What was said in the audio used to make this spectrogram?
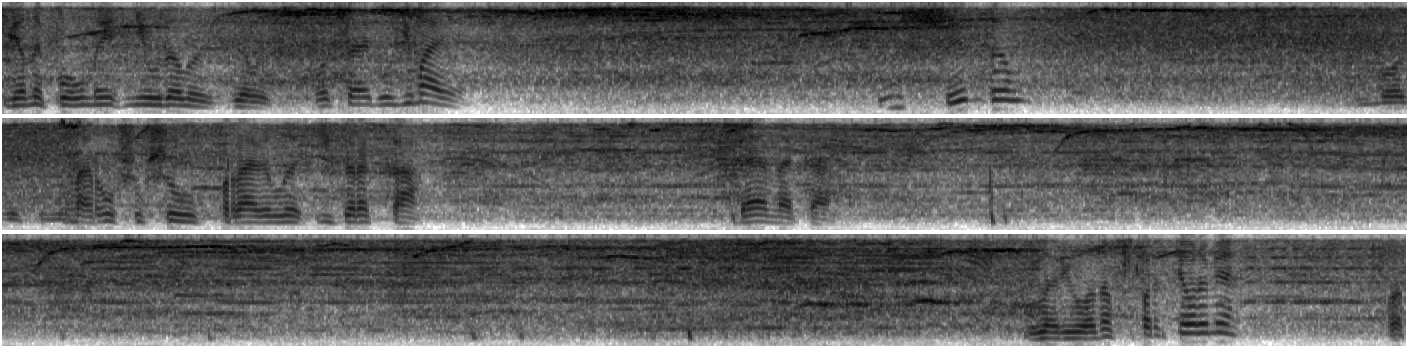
Смены полной не удалось сделать. Вот шайба у Ямаева. И Шиндл нарушившего правила игрока. Бенака. Ларионов с партнерами. Вот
